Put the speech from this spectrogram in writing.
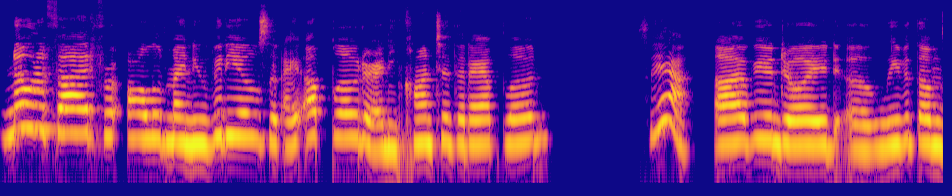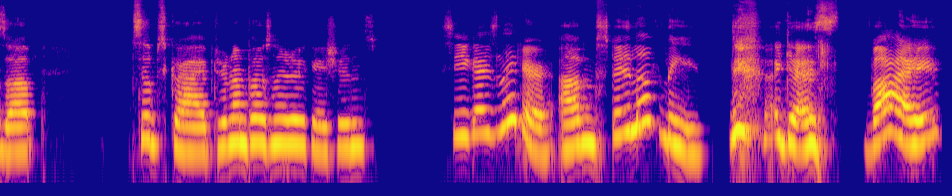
notified for all of my new videos that I upload or any content that I upload. So yeah, I hope you enjoyed. Uh, leave a thumbs up, subscribe, turn on post notifications. See you guys later. Um, stay lovely, I guess. Bye.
